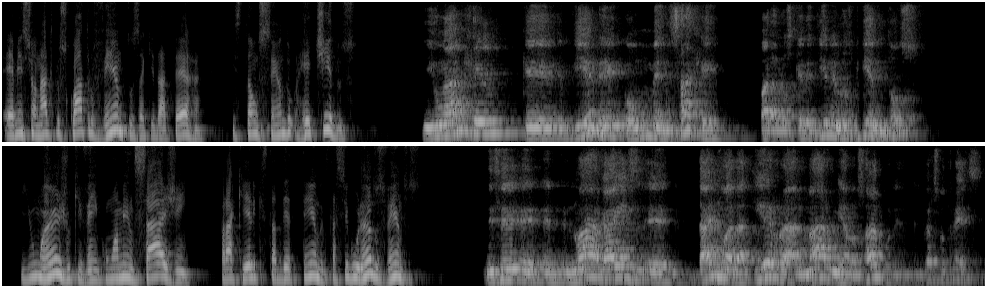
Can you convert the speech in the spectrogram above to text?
é mencionado que os quatro ventos aqui da terra estão sendo retidos. y un ángel que viene con un mensaje para los que detienen los vientos E um anjo que vem com uma mensagem para aquele que está detendo, que está segurando os ventos. Dice, eh, eh, no hagáis eh, daño a la tierra, al mar ni a los árboles, el verso 3.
